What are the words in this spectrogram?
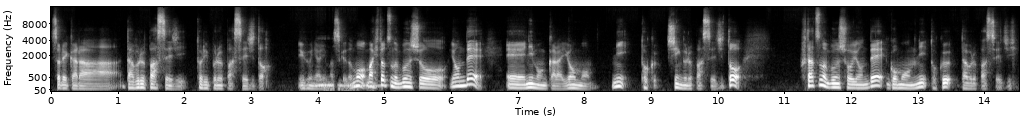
それからダブルパッセージ、トリプルパッセージというふうにありますけども、うんまあ一つの文章を読んで、え2問から4問に解くシングルパッセージと、2つの文章を読んで5問に解くダブルパッセージ、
